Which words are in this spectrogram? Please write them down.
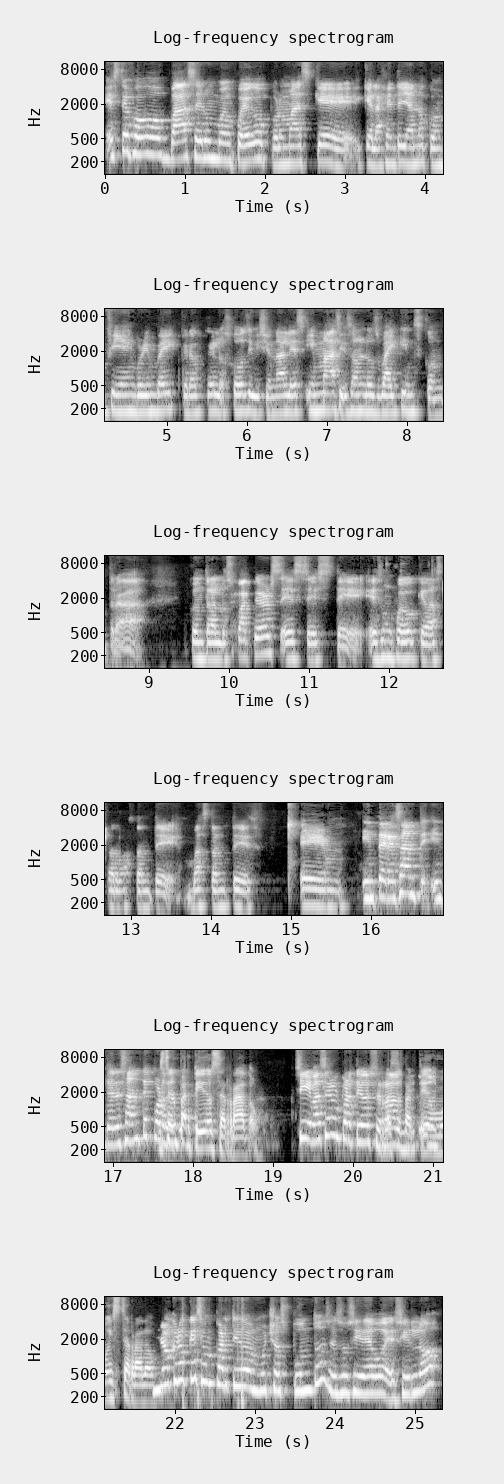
este juego va a ser un buen juego por más que, que, la gente ya no confíe en Green Bay. Creo que los juegos divisionales y más si son los Vikings contra, contra los Packers es, este, es un juego que va a estar bastante, bastante eh, interesante. Interesante por... ser un partido cerrado. Sí, va a ser un partido cerrado. un partido muy cerrado. No creo que sea un partido de muchos puntos, eso sí debo decirlo,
